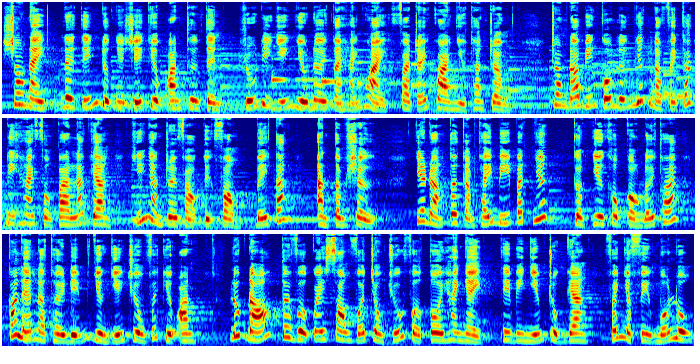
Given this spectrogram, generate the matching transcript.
Sau này, Lê Tiến được nghệ sĩ Kiều Oanh thương tình, rủ đi diễn nhiều nơi tại hải ngoại và trải qua nhiều thăng trầm. Trong đó biến cố lớn nhất là phải cắt đi 2 phần 3 lá gan, khiến anh rơi vào tuyệt vọng, bế tắc, anh tâm sự. Giai đoạn tôi cảm thấy bí bách nhất, gần như không còn lối thoát, có lẽ là thời điểm dừng diễn chung với Kiều Anh. Lúc đó, tôi vừa quay xong với chồng chú vợ tôi hai ngày thì bị nhiễm trùng gan, phải nhập viện mổ luôn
